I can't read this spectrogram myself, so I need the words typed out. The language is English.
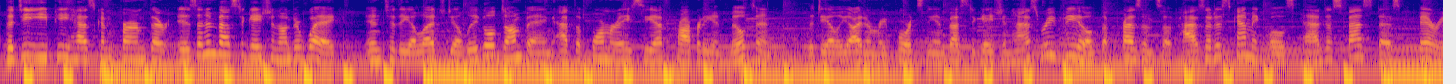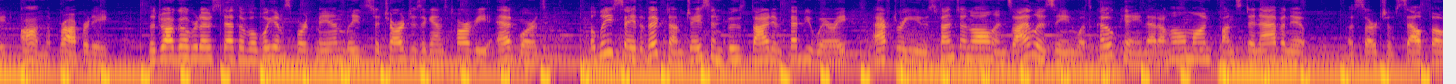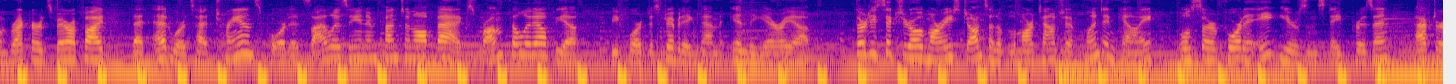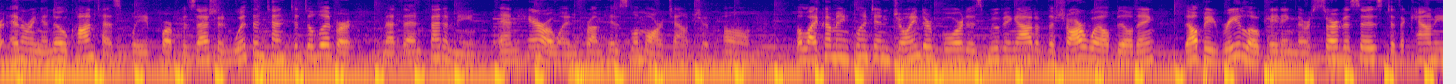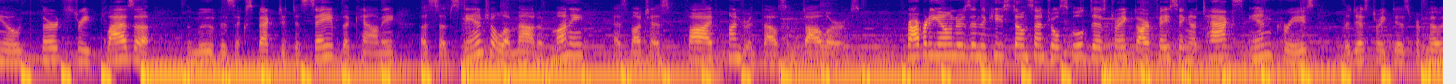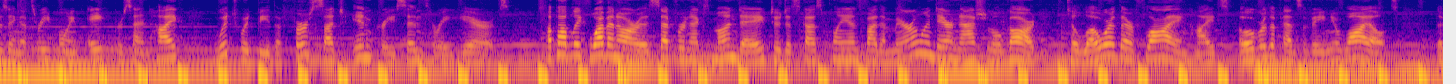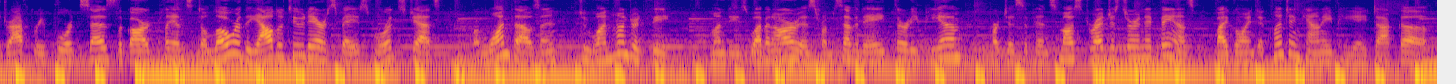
The DEP has confirmed there is an investigation underway into the alleged illegal dumping at the former ACF property in Milton. The Daily Item reports the investigation has revealed the presence of hazardous chemicals and asbestos buried on the property. The drug overdose death of a Williamsport man leads to charges against Harvey Edwards. Police say the victim, Jason Booth, died in February after he used fentanyl and xylazine with cocaine at a home on Funston Avenue. A search of cell phone records verified that Edwards had transported xylazine and fentanyl bags from Philadelphia before distributing them in the area. 36 year old Maurice Johnson of Lamar Township, Clinton County, will serve four to eight years in state prison after entering a no contest plea for possession with intent to deliver methamphetamine and heroin from his Lamar Township home. The Lycoming Clinton Joinder Board is moving out of the Sharwell building. They'll be relocating their services to the county owned 3rd Street Plaza. The move is expected to save the county a substantial amount of money, as much as $500,000. Property owners in the Keystone Central School District are facing a tax increase. The district is proposing a 3.8% hike, which would be the first such increase in three years. A public webinar is set for next Monday to discuss plans by the Maryland Air National Guard to lower their flying heights over the Pennsylvania wilds. The draft report says the Guard plans to lower the altitude airspace for its jets from 1,000 to 100 feet. Monday's webinar is from 7 to 8:30 p.m. Participants must register in advance by going to clintoncountypa.gov.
